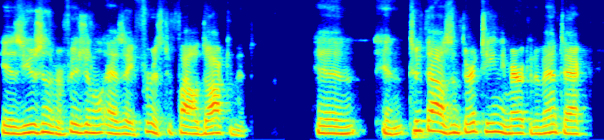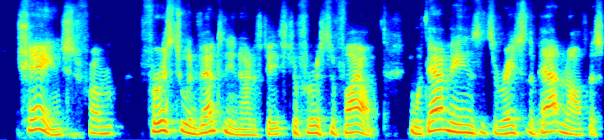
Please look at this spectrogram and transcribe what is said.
is using the provisional as a first to file document. In, in 2013, the American Invent Act changed from first to invent in the United States to first to file. And what that means, it's a race to the patent office.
